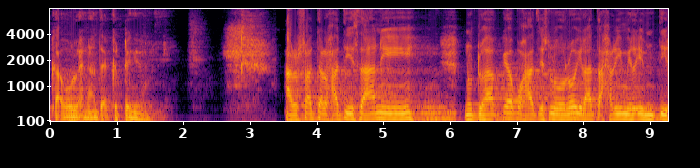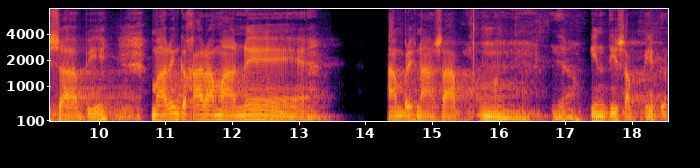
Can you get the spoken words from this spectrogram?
gak oleh ngantek gedeng ya Arsadal hadisani nuduhake apa hadis loro ila tahrimil imtisabi maring keharamane amrih nasab hmm. ya intisab itu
